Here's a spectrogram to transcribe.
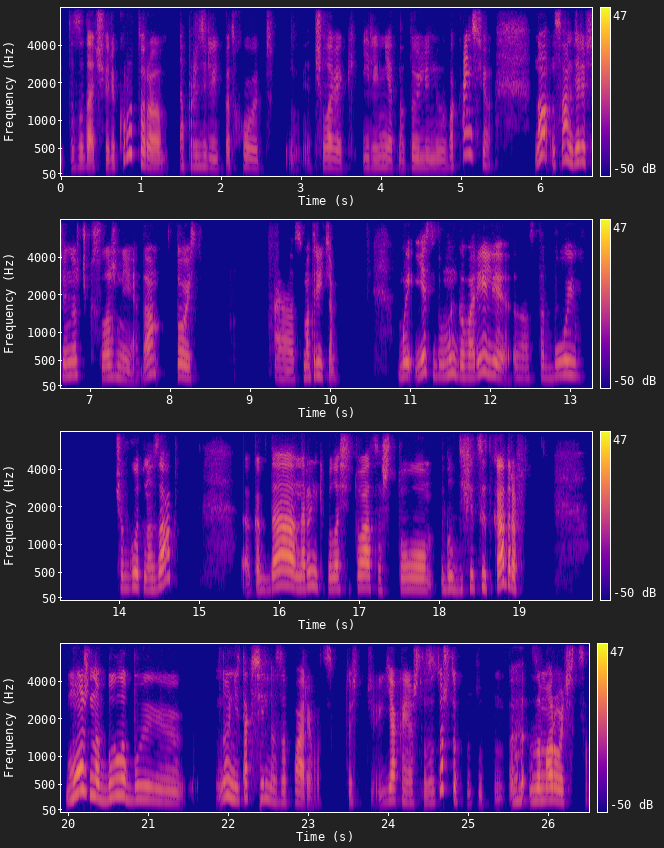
это задача рекрутера определить, подходит человек или нет на ту или иную вакансию, но на самом деле все немножечко сложнее, да, то есть, а, смотрите, мы, если бы мы говорили э, с тобой еще год назад, э, когда на рынке была ситуация, что был дефицит кадров, можно было бы ну, не так сильно запариваться. То есть я, конечно, за то, чтобы тут заморочиться.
